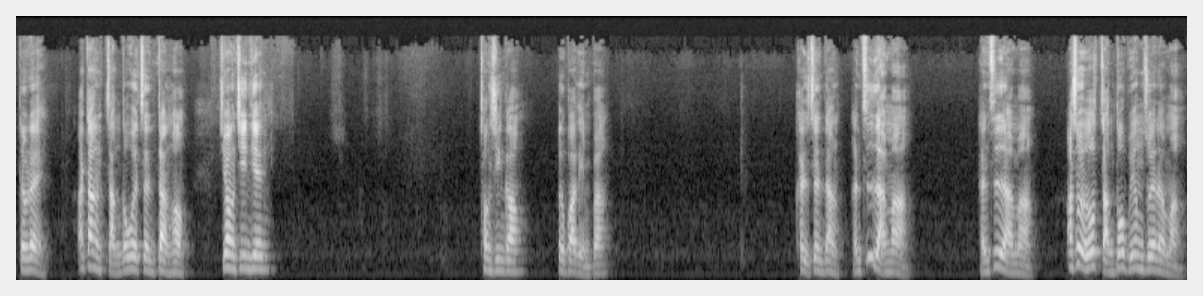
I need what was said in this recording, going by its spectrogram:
对不对？啊，当然涨都会震荡哈，就像今天创新高二八点八。开始震荡，很自然嘛，很自然嘛。啊，所以说涨多不用追了嘛，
